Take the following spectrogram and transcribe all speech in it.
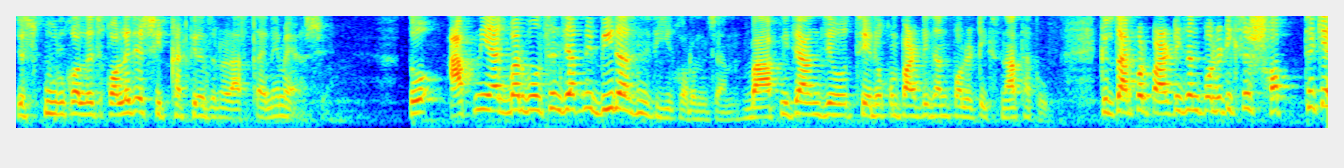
যে স্কুল, কলেজ, কলেজের শিক্ষার্থীরা যেন রাস্তায় নেমে আসে। তো আপনি একবার বলছেন যে আপনি বিরাজনীতিকরণ চান বা আপনি চান যে হচ্ছে এরকম পার্টিজান পলিটিক্স না থাকুক। কিন্তু তারপর পার্টিজান পলিটিক্সের সব থেকে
